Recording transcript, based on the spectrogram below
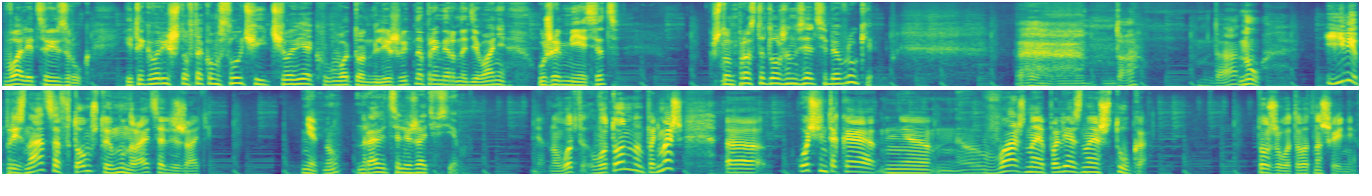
валится из рук. И ты говоришь, что в таком случае человек, вот он лежит, например, на диване уже месяц, что он просто должен взять себя в руки. Да, да. Ну, или признаться в том, что ему нравится лежать. Нет, ну, нравится лежать всем. Нет, ну вот, вот он, понимаешь, э, очень такая э, важная, полезная штука. Тоже вот в отношениях.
